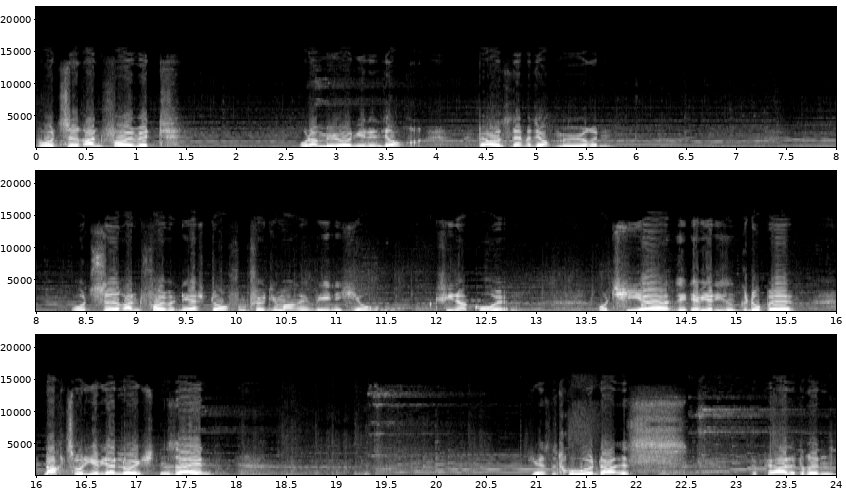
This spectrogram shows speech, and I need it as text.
Wurzel randvoll mit oder Möhren. Wir nennen sie auch, bei uns nennt man sie auch Möhren. Wurzel randvoll mit Nährstoffen. Füllt die ein wenig. Jo. China-Kohl. Und hier seht ihr wieder diesen Knuppel. Nachts würde hier wieder ein Leuchten sein. Hier ist eine Truhe und da ist eine Perle drin.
